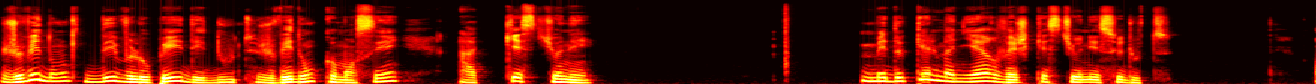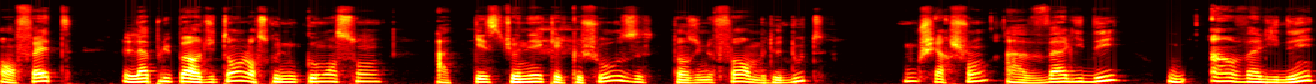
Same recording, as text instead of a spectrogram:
Je vais donc développer des doutes, je vais donc commencer à questionner. Mais de quelle manière vais-je questionner ce doute? En fait, la plupart du temps, lorsque nous commençons à questionner quelque chose dans une forme de doute, nous cherchons à valider ou invalider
